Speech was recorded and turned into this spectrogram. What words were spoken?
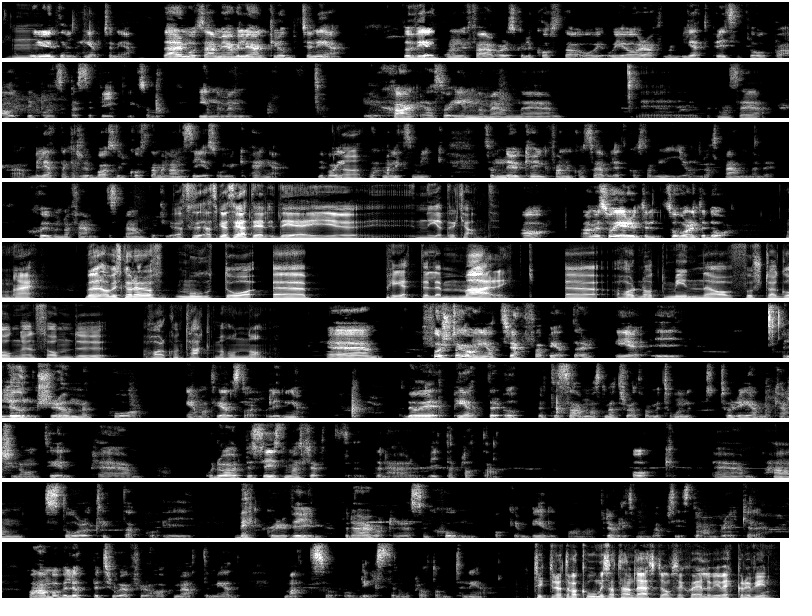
Det är Mm. ju inte en hel turné. Däremot så här, men jag vill göra en klubbturné. Då vet man ungefär vad det skulle kosta att, att göra. För biljettpriset låg på, alltid på en specifik, liksom, inom en, eh, alltså inom en, eh, eh, vad kan man säga? Ja, biljetterna kanske bara skulle kosta mellan si och så mycket pengar. Det var inte Ja. att man liksom gick, som nu kan ju fan en konsertbiljett kosta 900 spänn eller 750 spänn klubb. Jag, ska, jag ska säga att det är, det är i, eh, nedre kant. Ja. ja, men så är det inte, så var det inte då. Nej. Men om vi ska röra oss mot då eh, Peter Lemark. Eh, har du något minne av första gången som du har kontakt med honom? Eh, första gången jag träffar Peter är i lunchrummet på Emma Telstar på Lidingö. Då är Peter uppe tillsammans med, jag tror att det var med Tony Thorén och kanske någon till. Ehm, och det var precis när man släppt den här vita plattan. Och ehm, han står och tittar på i Veckorevyn, för där har det varit en recension och en bild på honom. För det var, liksom, det var precis då han breakade. Och han var väl uppe tror jag för att ha ett möte med Mats och, och Blixten och prata om turnén. Tyckte du att det var komiskt att han läste om sig själv i Veckorevyn?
